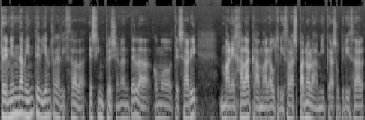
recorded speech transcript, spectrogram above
tremendamente bien realizada. Es impresionante la cómo Tesari maneja la cámara, utiliza las panorámicas, utiliza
